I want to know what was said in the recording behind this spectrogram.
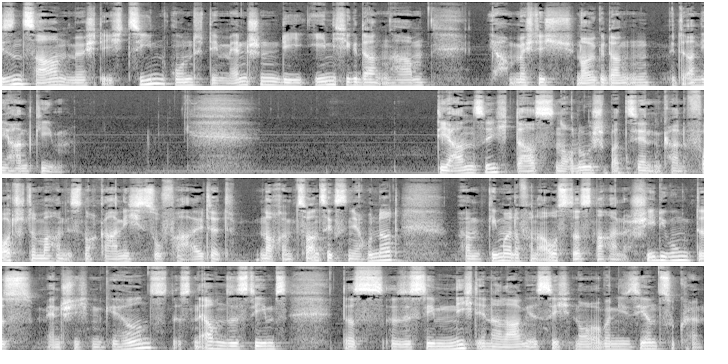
Diesen Zahn möchte ich ziehen und den Menschen, die ähnliche Gedanken haben, ja, möchte ich neue Gedanken mit an die Hand geben. Die Ansicht, dass neurologische Patienten keine Fortschritte machen, ist noch gar nicht so veraltet. Noch im 20. Jahrhundert ähm, ging man davon aus, dass nach einer Schädigung des menschlichen Gehirns, des Nervensystems, das System nicht in der Lage ist, sich neu organisieren zu können.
